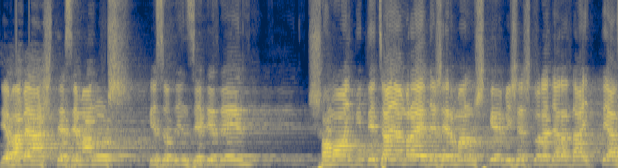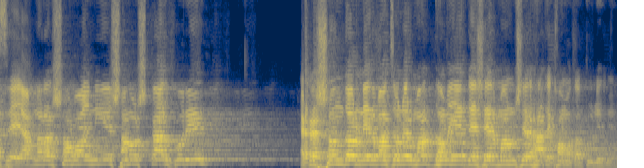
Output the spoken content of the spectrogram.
যেভাবে আসতেছে মানুষ, কিছুদিন যেতে দেন। সময় দিতে চাই আমরা এদেশের মানুষকে, বিশেষ করে যারা দায়িত্বে আছে। আপনারা সময় নিয়ে সংস্কার করে একটা সুন্দর নির্বাচনের মাধ্যমে দেশের মানুষের হাতে ক্ষমতা তুলে দিন।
